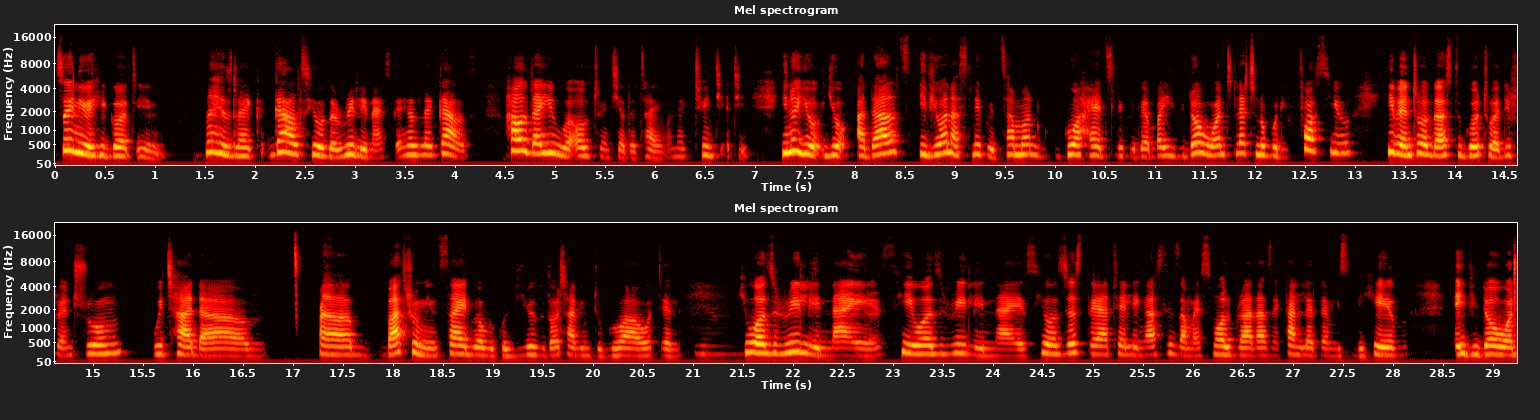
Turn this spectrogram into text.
So anyway, he got in. And was like, girls, he was a really nice guy. He was like, girls, how old are you? We're all 20 at the time. I'm like 20, 80. You know, you're you're adults. If you wanna sleep with someone, go ahead, sleep with them. But if you don't want, let nobody force you. He even told us to go to a different room which had um a bathroom inside where we could use without having to go out and he was really nice. He was really nice. He was just there telling us, These are my small brothers. I can't let them misbehave. If you don't want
